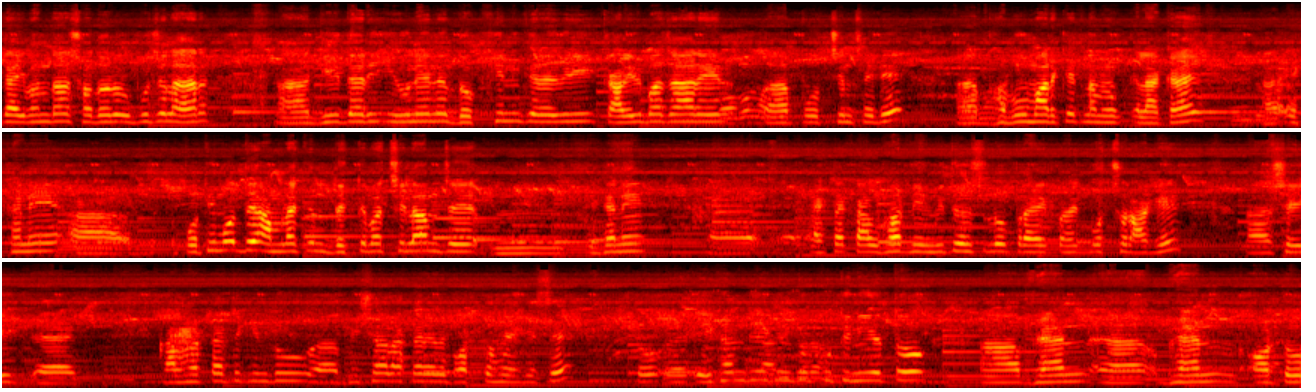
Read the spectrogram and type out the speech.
গাইবান্ধা সদর উপজেলার আহ, গিরদারি ইউনিয়নের দক্ষিণ কালীরবাজারের পশ্চিম সাইডে ভাবু মার্কেট নামক এলাকায়। এখানে প্রতিমধ্যে আমরা কিন্তু দেখতে পাচ্ছিলাম যে এখানে একটা কালভার্ট নির্মিত হয়েছিল প্রায় কয়েক বছর আগে। সেই আহ, কালভার্টটাতে কিন্তু বিশাল আকারের গর্ত হয়ে গেছে। তো এইখান দিয়ে কিন্তু প্রতিনিয়ত ভ্যান ভ্যান অটো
